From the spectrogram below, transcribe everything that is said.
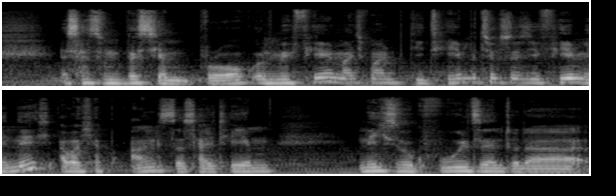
ist halt so ein bisschen broke und mir fehlen manchmal die Themen, beziehungsweise die fehlen mir nicht, aber ich habe Angst, dass halt Themen nicht so cool sind oder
